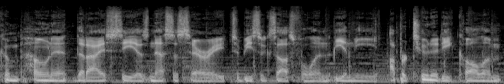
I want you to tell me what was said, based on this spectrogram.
component that I see as necessary to be successful and be in the opportunity column,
